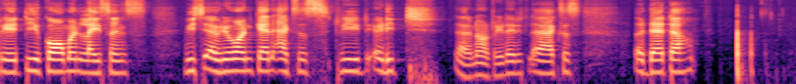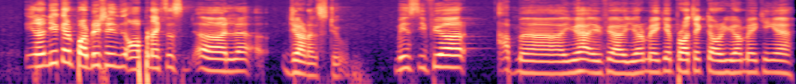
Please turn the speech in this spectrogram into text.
Creative Common license, which everyone can access, read, edit, uh, not read, edit, access uh, data. You know, you can publish in open access uh, journals too. Means if you are um, uh, you have if you are you are making a project or you are making a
